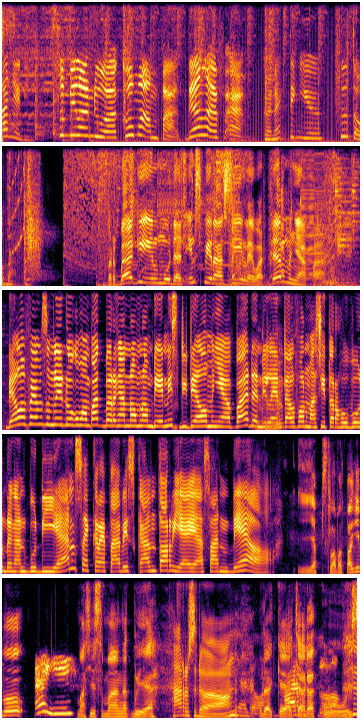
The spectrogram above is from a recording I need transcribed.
Hanya di 92,4 Del FM. Connecting you to Toba. Berbagi ilmu dan inspirasi lewat Del menyapa. Del FM 92,4 barengan Nom Nom Denis di Del Menyapa dan di line telepon masih terhubung dengan Bu Dian, sekretaris kantor Yayasan Del. Yap, selamat pagi Bu. Pagi. Masih semangat Bu ya. Harus dong. Dong. Udah kayak Harus acara kuis.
